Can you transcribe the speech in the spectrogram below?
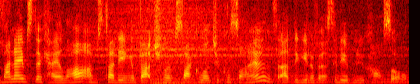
My name's Nikayla. I'm studying a Bachelor of Psychological Science at the University of Newcastle.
